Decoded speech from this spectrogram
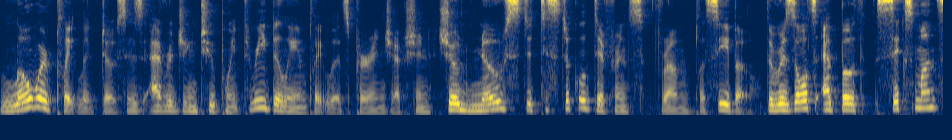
lower platelet doses, averaging 2.3 billion platelets per injection, showed no statistical difference from placebo. The results at both 6 months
